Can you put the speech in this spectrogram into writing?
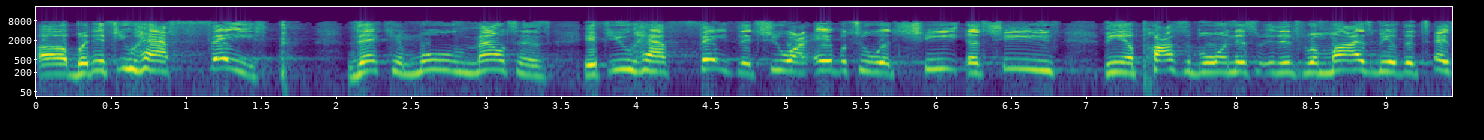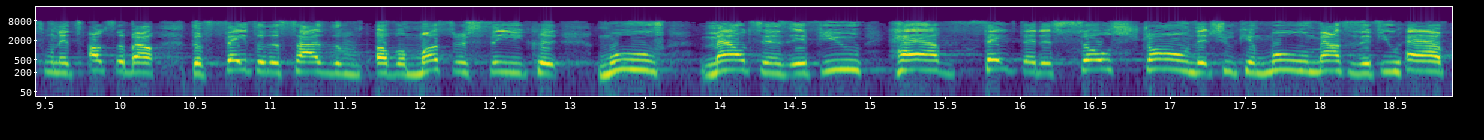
uh, but if you have faith, that can move mountains, if you have faith that you are able to achieve, achieve the impossible, and this, this reminds me of the text when it talks about the faith of the size of, of a mustard seed could move mountains. If you have faith that is so strong that you can move mountains, if you have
